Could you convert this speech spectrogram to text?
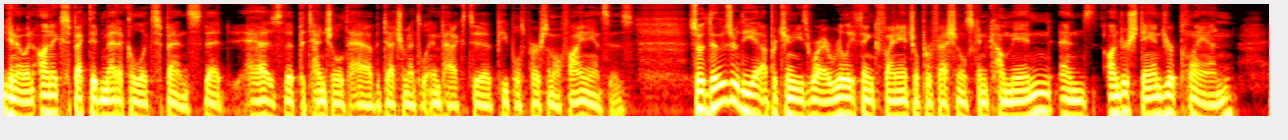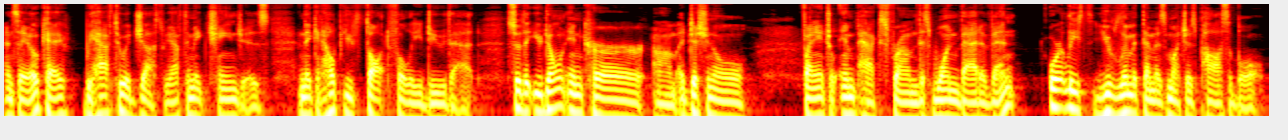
you know an unexpected medical expense that has the potential to have detrimental impacts to people's personal finances. So those are the opportunities where i really think financial professionals can come in and understand your plan and say okay we have to adjust. We have to make changes. And they can help you thoughtfully do that so that you don't incur um, additional financial impacts from this one bad event or at least you limit them as much as possible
